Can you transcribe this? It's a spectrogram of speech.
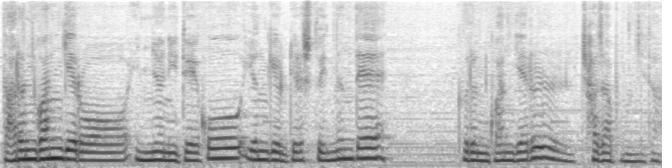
다른 관계로 인연이 되고 연결될 수도 있는데 그런 관계를 찾아봅니다.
